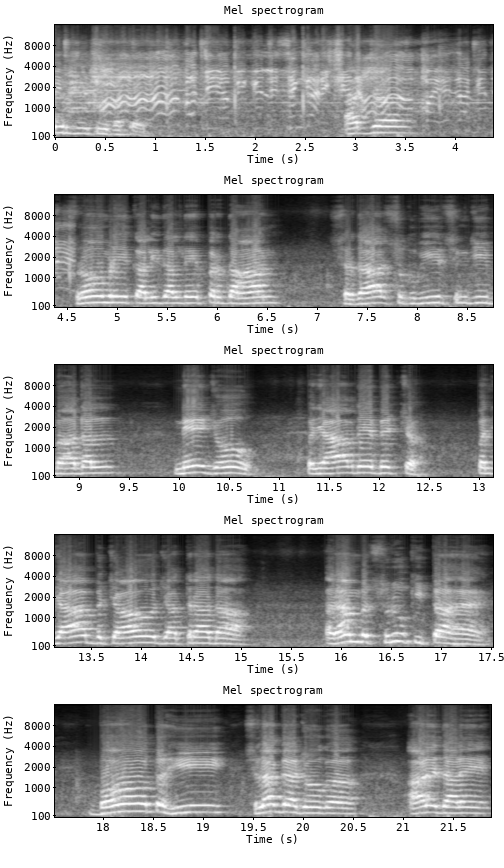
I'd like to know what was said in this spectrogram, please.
ਨਾਰੇ ਵਾਹਿਗੁਰੂ ਅੱਜ ਸ਼੍ਰੋਮਣੀ ਅਕਾਲੀ ਦਲ ਦੇ ਪ੍ਰਧਾਨ ਸਰਦਾਰ ਸੁਖਬੀਰ ਸਿੰਘ ਜੀ ਬਾਦਲ ਨੇ ਜੋ ਪੰਜਾਬ ਦੇ ਵਿੱਚ ਪੰਜਾਬ ਬਚਾਓ ਯਾਤਰਾ ਦਾ ਆਰੰਭ ਸ਼ੁਰੂ ਕੀਤਾ ਹੈ, ਬਹੁਤ ਹੀ ਸ਼ਲਾਘਾਯੋਗ ਆਲੇ ਦਾਲੇ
